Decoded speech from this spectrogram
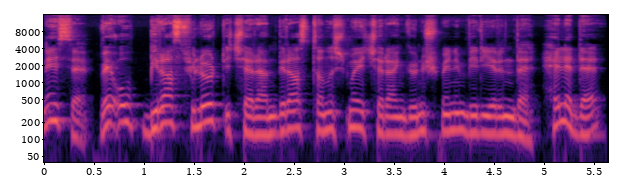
Neyse ve o biraz flört içeren biraz tanışma içeren görüşmenin bir yerinde hele de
